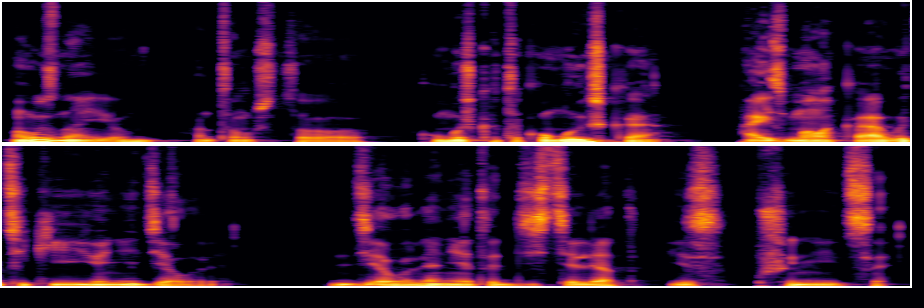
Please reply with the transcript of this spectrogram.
мы узнаем о том, что кумышка-то кумышка, а из молока ватики ее не делали. Делали они этот дистиллят из пшеницы –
